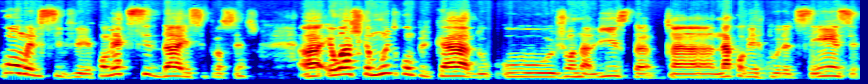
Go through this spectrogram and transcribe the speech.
como ele se vê, como é que se dá esse processo. Uh, eu acho que é muito complicado o jornalista, uh, na cobertura de ciência,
